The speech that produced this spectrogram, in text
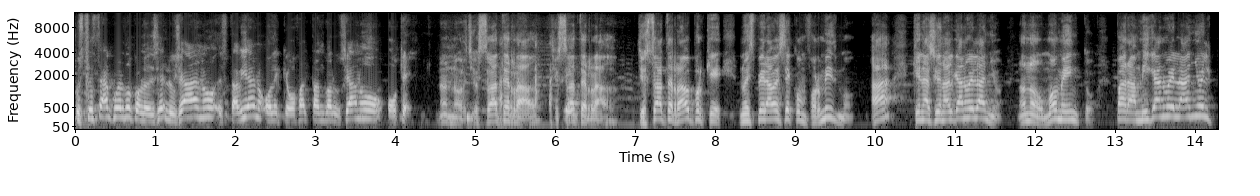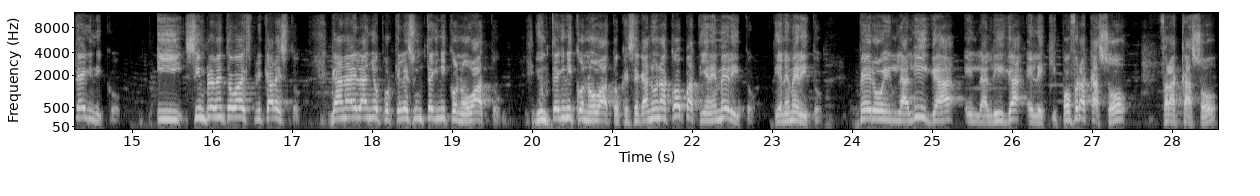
¿usted está de acuerdo con lo que dice Luciano? ¿Está bien o le quedó faltando a Luciano o qué? No, no, yo estoy aterrado, yo estoy aterrado. Yo estoy aterrado porque no esperaba ese conformismo. ¿Ah? Que Nacional ganó el año. No, no, un momento. Para mí ganó el año el técnico. Y simplemente voy a explicar esto. Gana el año porque él es un técnico novato. Y un técnico novato que se gane una copa tiene mérito, tiene mérito. Pero en la liga, en la liga el equipo fracasó, fracasó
